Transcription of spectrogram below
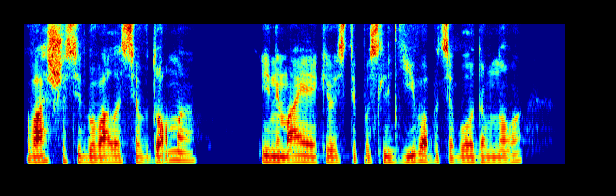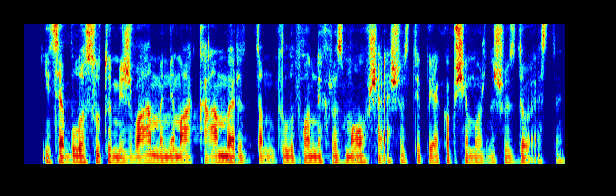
у вас щось відбувалося вдома і немає якихось типу слідів, або це було давно, і це було суто між вами, нема камер, там телефонних розмов, ще щось. Типу, як взагалі можна щось довести?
